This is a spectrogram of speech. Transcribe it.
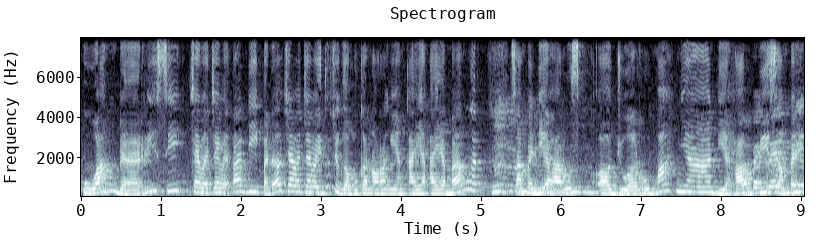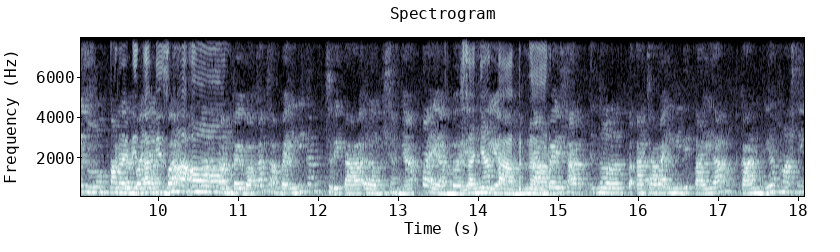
uang dari si cewek-cewek tadi. Padahal cewek-cewek Hmm. itu juga bukan orang yang kaya-kaya banget. Sampai dia harus uh, jual rumahnya, dia habis sampai kredit, ngutang kredit habis. banget, Heeh. sampai bahkan sampai ini kan cerita kisah nyata ya mbak Kisah Yati nyata, ya. bener. sampai saat acara ini ditayangkan dia masih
